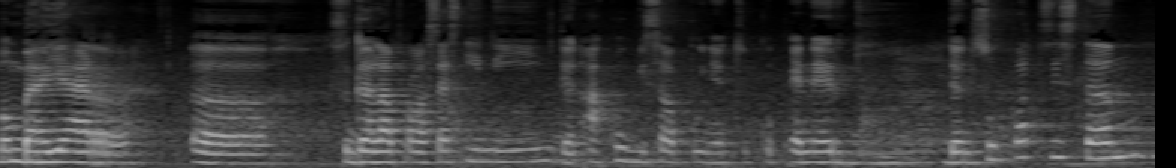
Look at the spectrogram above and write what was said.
membayar eh, segala proses ini dan aku bisa punya cukup energi dan support system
